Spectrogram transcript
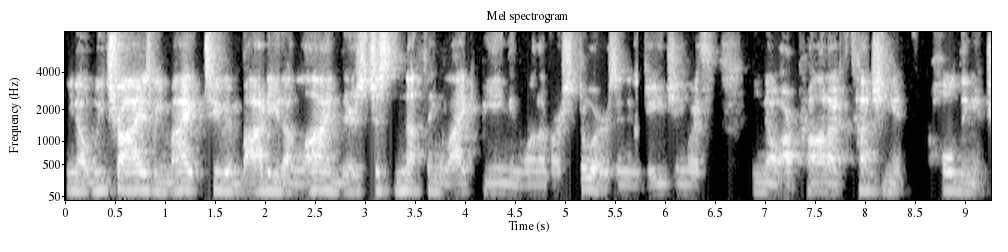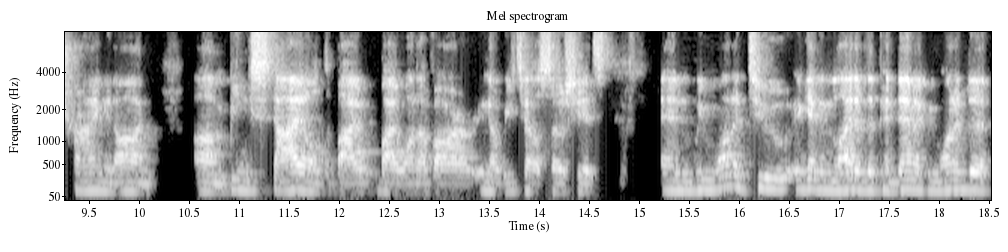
you know we try as we might to embody it online. There's just nothing like being in one of our stores and engaging with you know our product touching it holding it trying it on um, being styled by by one of our you know retail associates. And we wanted to again in light of the pandemic we wanted to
